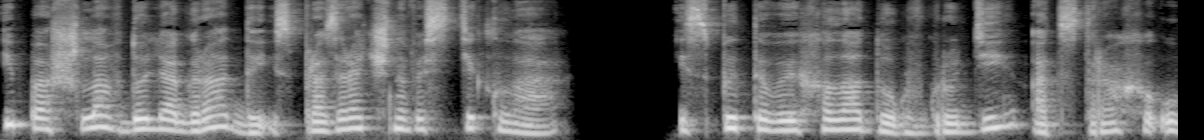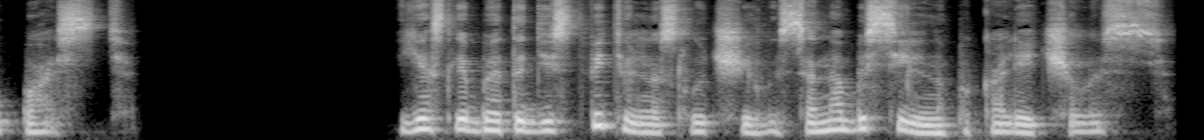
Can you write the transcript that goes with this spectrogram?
и пошла вдоль ограды из прозрачного стекла, испытывая холодок в груди от страха упасть. Если бы это действительно случилось, она бы сильно покалечилась.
